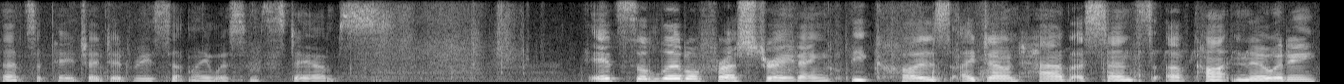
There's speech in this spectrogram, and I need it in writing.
That's a page I did recently with some stamps. It's a little frustrating because I don't have a sense of continuity.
